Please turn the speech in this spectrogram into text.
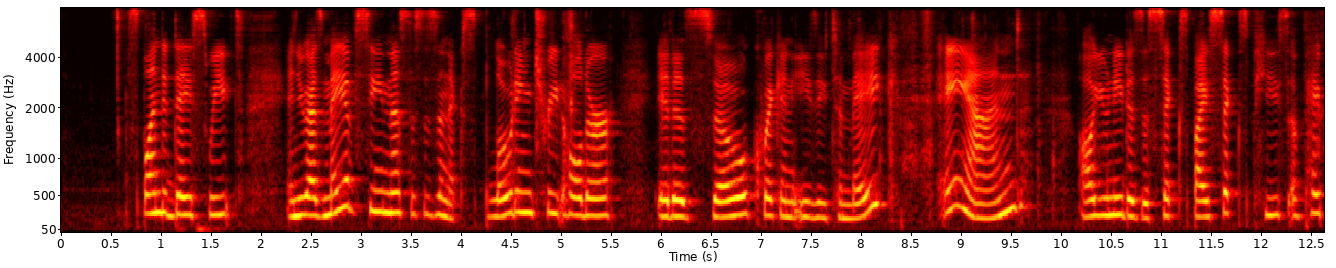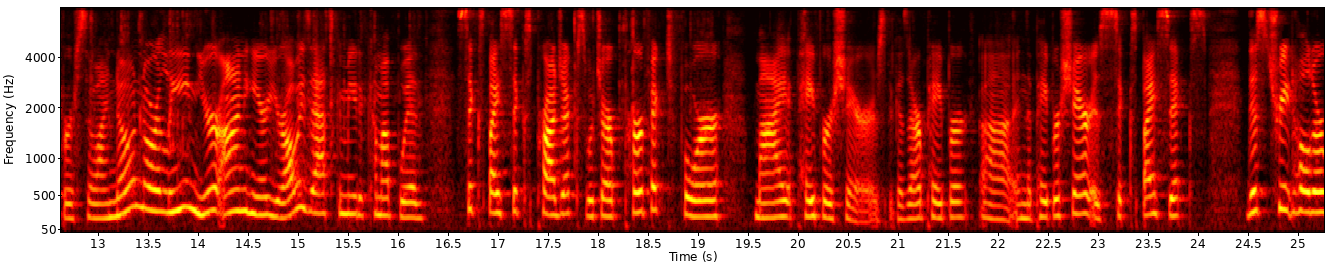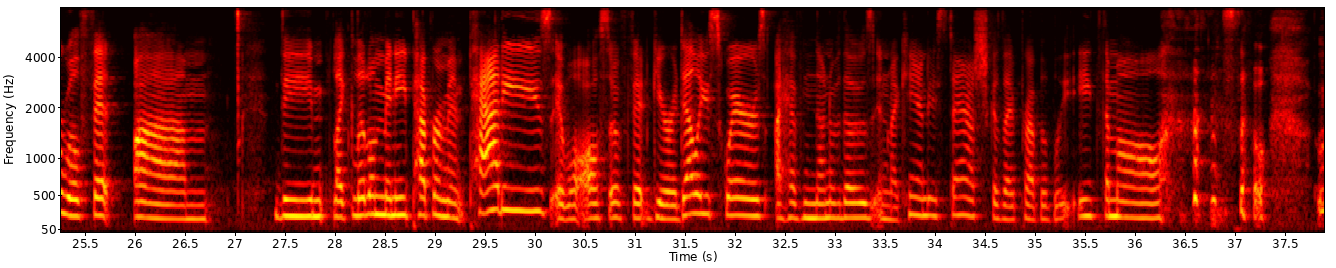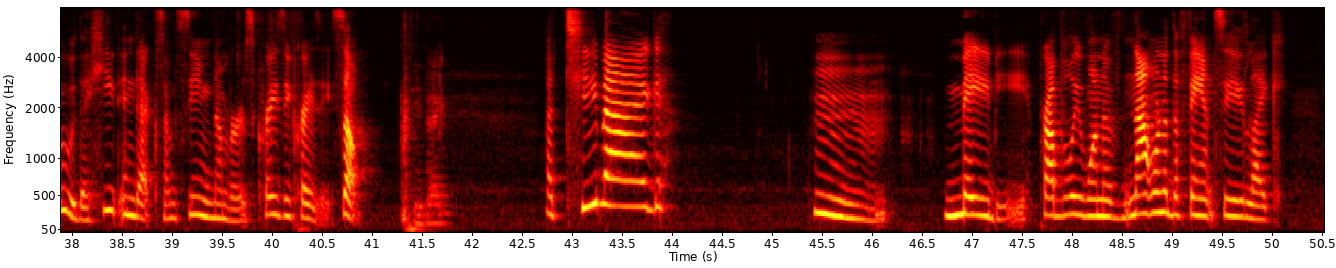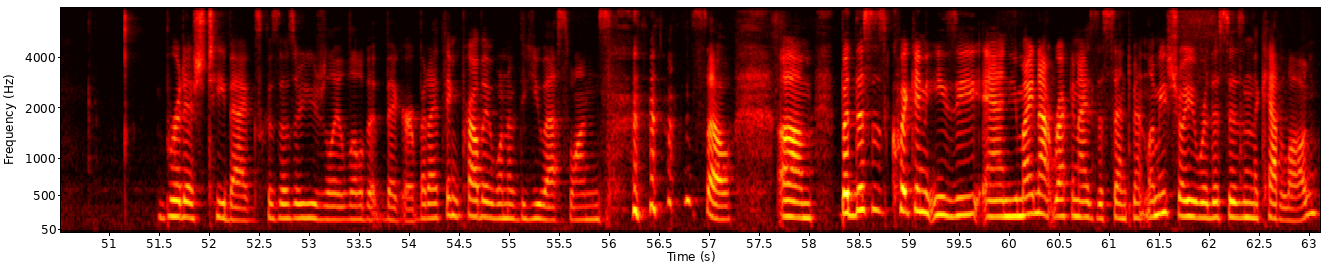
Splendid Day Suite. And you guys may have seen this. This is an exploding treat holder. It is so quick and easy to make. And all you need is a six by six piece of paper. So I know Norlene, you're on here. You're always asking me to come up with six by six projects, which are perfect for my paper shares because our paper uh, in the paper share is six by six. This treat holder will fit um, the like little mini peppermint patties. It will also fit Ghirardelli squares. I have none of those in my candy stash because I probably ate them all. so, ooh, the heat index, I'm seeing numbers. Crazy, crazy. So, tea bag. A tea bag. Hmm. Maybe. Probably one of, not one of the fancy like British tea bags because those are usually a little bit bigger, but I think probably one of the US ones. so, um, but this is quick and easy and you might not recognize the sentiment. Let me show you where this is in the catalog.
